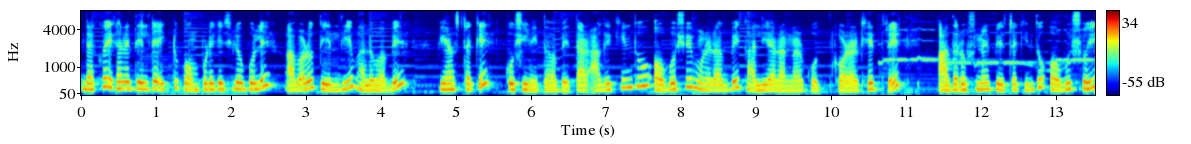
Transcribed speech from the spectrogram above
দেখো, এখানে তেলটা একটু কম পড়ে গেছিল বলে আবারও তেল দিয়ে ভালোভাবে পেঁয়াজটাকে কষিয়ে নিতে হবে। তার আগে কিন্তু অবশ্যই মনে রাখবে কালিয়া রান্নার করার ক্ষেত্রে আদা রসুনের পেস্টটা কিন্তু অবশ্যই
